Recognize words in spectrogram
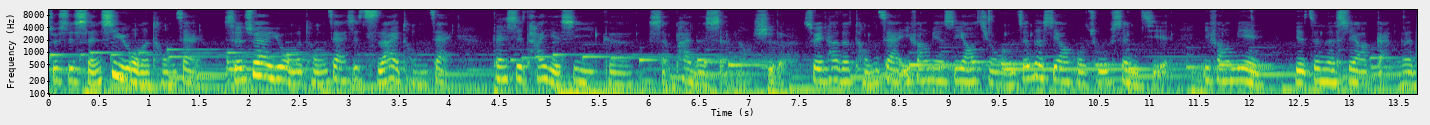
就是神是与我们同在。神虽然与我们同在，是慈爱同在，但是他也是一个审判的神哦。是的。所以他的同在，一方面是要求我们真的是要活出圣洁，一方面也真的是要感恩。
